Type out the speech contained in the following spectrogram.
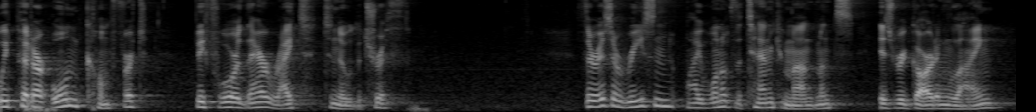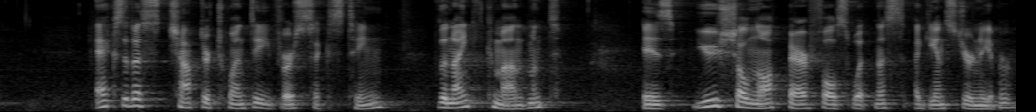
we put our own comfort before their right to know the truth. There is a reason why one of the Ten Commandments is regarding lying. Exodus chapter 20, verse 16, the ninth commandment is, You shall not bear false witness against your neighbour.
